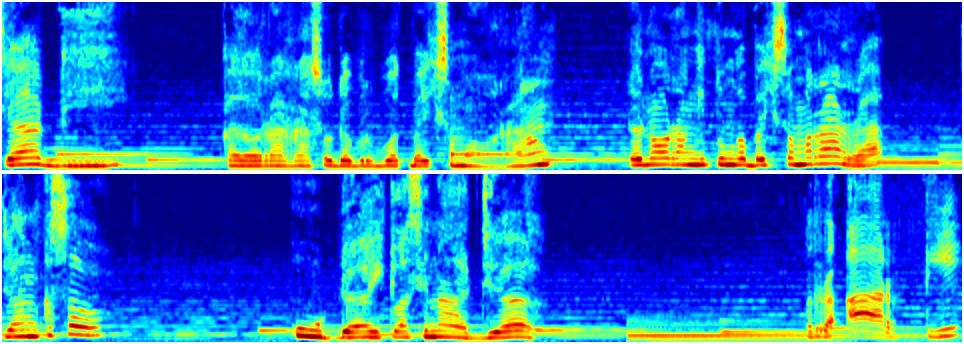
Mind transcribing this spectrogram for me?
Jadi, kalau Rara sudah berbuat baik sama orang, dan orang itu nggak baik sama Rara, jangan kesel. Udah ikhlasin aja. Berarti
